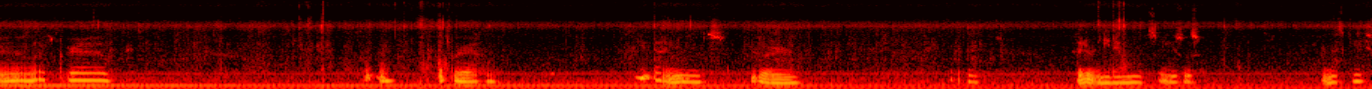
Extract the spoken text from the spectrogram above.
And let's grab. Let's grab. Few diamonds. few iron. I don't need emeralds. I use this in this case.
